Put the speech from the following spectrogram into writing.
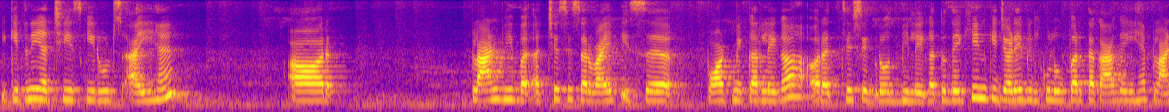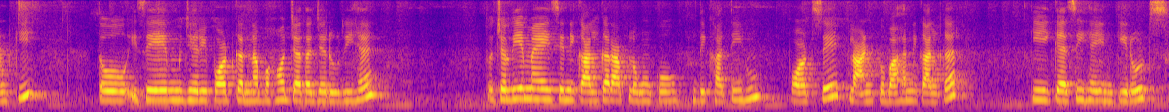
कि कितनी अच्छी इसकी रूट्स आई हैं। और प्लांट भी अच्छे से सर्वाइव इस पॉट में कर लेगा और अच्छे से ग्रोथ भी लेगा। तो देखिए इनकी जड़ें बिल्कुल ऊपर तक आ गई हैं प्लांट की। तो इसे मुझे रिपोर्ट करना बहुत ज़्यादा ज़रूरी है। तो चलिए मैं इसे निकाल कर आप लोगों को दिखाती हूँ पॉट से प्लांट को बाहर निकाल कर कि कैसी है इनकी रूट्स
